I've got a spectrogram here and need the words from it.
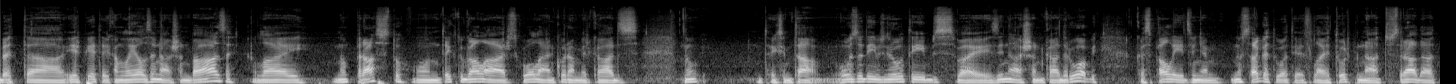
bet uh, ir pietiekami liela zināšanu bāze, lai nu, prastu un tiktu galā ar skolēnu, kuram ir kādas nu, teiksim, tā, uzvedības grūtības vai zināšanu kāda robi, kas palīdz viņam nu, sagatavoties, lai turpinātu strādāt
